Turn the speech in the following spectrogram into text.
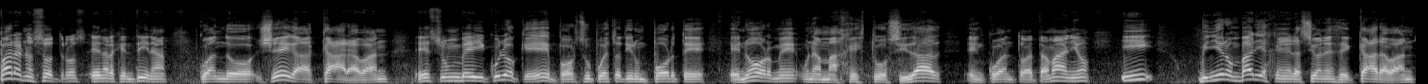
Para nosotros, en Argentina, cuando llega Caravan, es un vehículo que, por supuesto, tiene un porte enorme, una majestuosidad en cuanto a tamaño y vinieron varias generaciones de Caravan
